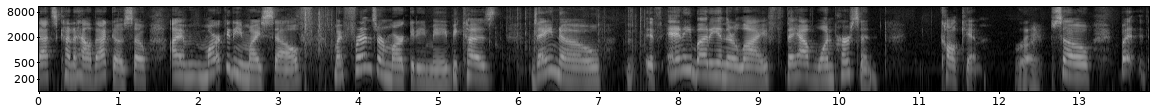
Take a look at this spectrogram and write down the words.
that's kind of how that goes. So I am marketing myself. My friends are marketing me because they know if anybody in their life, they have one person. Call Kim. right. So, but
